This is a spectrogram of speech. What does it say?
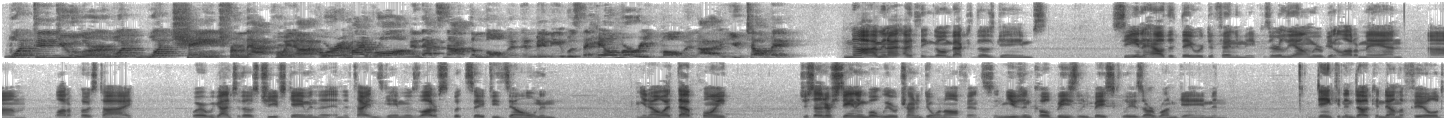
what did you learn? What what changed from that point on? Or am I wrong? And that's not the moment. And maybe it was the Hail Murray moment. I, you tell me. No, I mean, I, I think going back to those games, seeing how that they were defending me, because early on we were getting a lot of man, um, a lot of post high, where we got into those Chiefs game and the and the Titans game, there was a lot of split safety zone, and you know, at that point, just understanding what we were trying to do on offense and using Cole Beasley basically as our run game and dinking and ducking down the field,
